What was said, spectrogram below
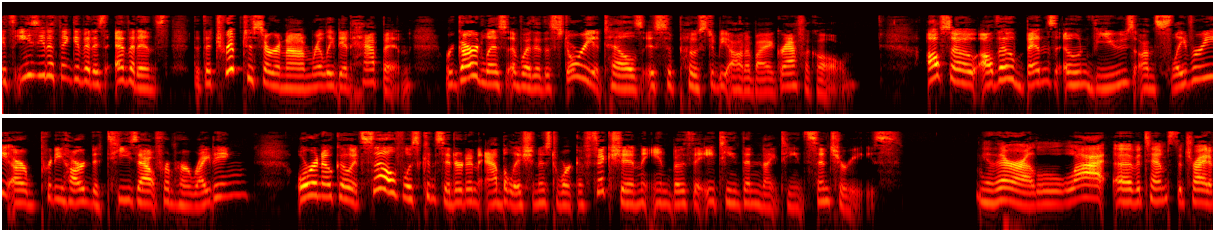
it's easy to think of it as evidence that the trip to Suriname really did happen, regardless of whether the story it tells is supposed to be autobiographical. Also, although Behn's own views on slavery are pretty hard to tease out from her writing, Oroonoko itself was considered an abolitionist work of fiction in both the 18th and 19th centuries. Yeah, there are a lot of attempts to try to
